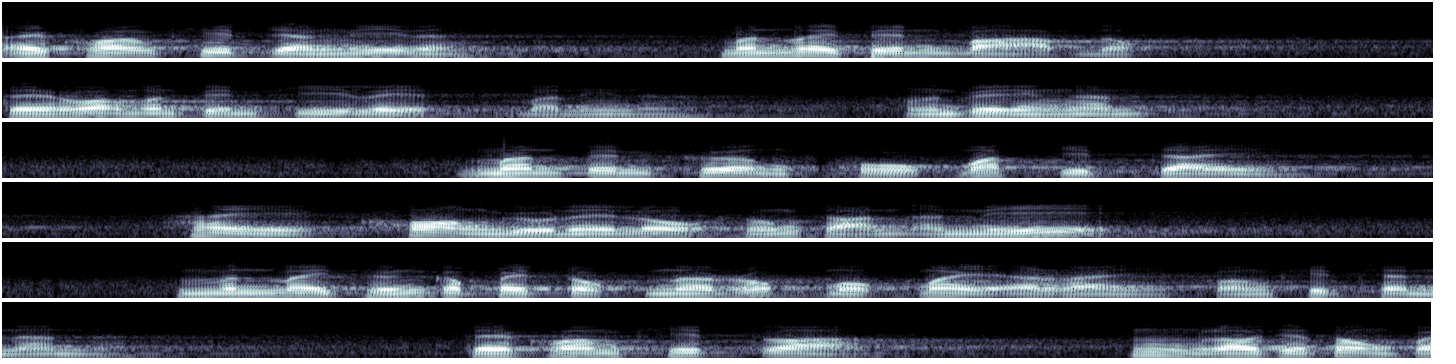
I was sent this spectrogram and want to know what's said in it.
ไอความคิดอย่างนี้นะมันไม่เป็นบาปดอก แต่ว่ามันเป็นกิเลสแบบนี้นะ มันเป็นอย่างนั้น มันเป็นเครื่องผูกมัดจิตใจให้คล้องอยู่ในโลกสงสารอันนี้ มันไม่ถึงกับไปตกนรกหมกไหมอะไร ความคิดเช่นนั้นนะแต่ความคิดว่าเราจะต้องไป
